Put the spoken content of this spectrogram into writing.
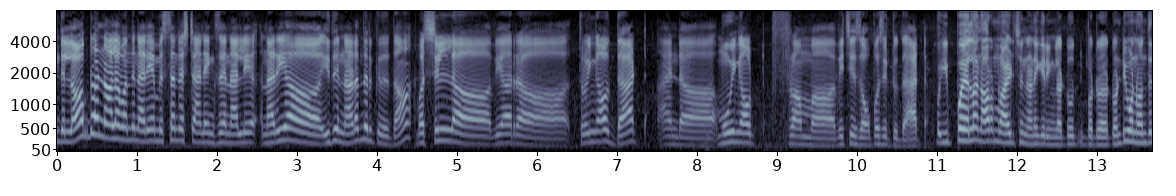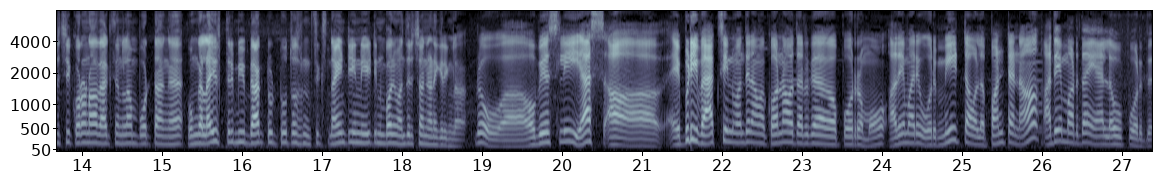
இந்த லாக்டவுனால வந்து நிறைய மிஸ் அண்டர்ஸ்டாண்டிங்ஸ் நிறைய நிறைய இது நடந்திருக்குது தான் but still we are throwing out that and moving out from which is opposite to that இப்போ இப்போ எல்லாம் நார்மல் ஆயிடுச்சுன்னு நினைக்கிறீங்களா? டூ இப்போ டுவெண்ட்டி ஒன் வந்துருச்சு கொரோனா வேக்சின்லாம் போட்டாங்க. உங்கள் லைஃப் திரும்பி back to two thousand six nineteen eighteen மாதிரி வந்துருச்சான்னு நினைக்கிறீங்களா? ப்ரோ ஆப்வியஸ்லி எஸ் எப்படி வேக்சின் வந்து நம்ம கொரோனாவை தடுக்க போடுறோமோ அதே மாதிரி ஒரு மீட் அவளை பண்ணிட்டேன்னா அதே மாதிரி தான் என் லவ் போகிறது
